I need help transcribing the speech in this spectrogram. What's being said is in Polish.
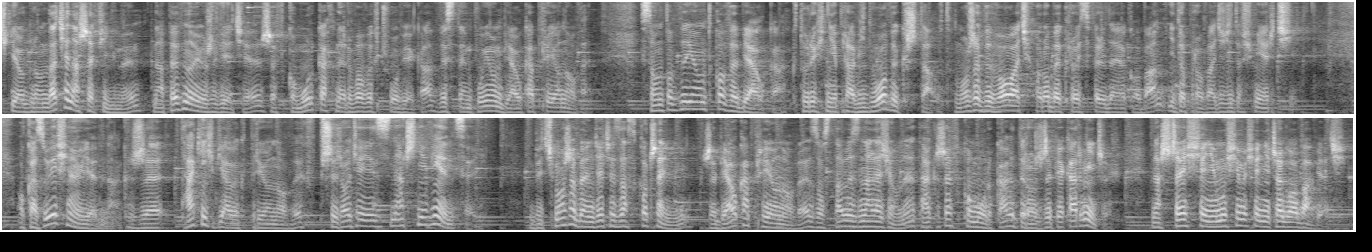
Jeśli oglądacie nasze filmy, na pewno już wiecie, że w komórkach nerwowych człowieka występują białka prionowe. Są to wyjątkowe białka, których nieprawidłowy kształt może wywołać chorobę Creutzfeldta-Jakoba i doprowadzić do śmierci. Okazuje się jednak, że takich białek prionowych w przyrodzie jest znacznie więcej. Być może będziecie zaskoczeni, że białka prionowe zostały znalezione także w komórkach drożdży piekarniczych. Na szczęście nie musimy się niczego obawiać.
